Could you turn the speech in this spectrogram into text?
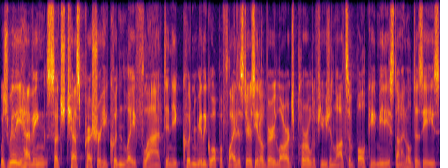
was really having such chest pressure he couldn't lay flat and he couldn't really go up a flight of stairs. He had a very large pleural effusion, lots of bulky mediastinal disease.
